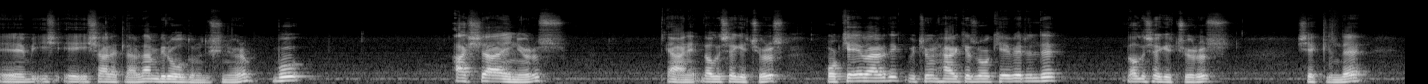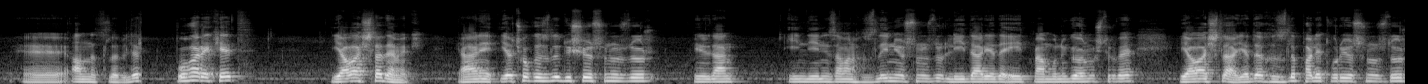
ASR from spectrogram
e, bir iş, e, işaretlerden biri olduğunu düşünüyorum. Bu aşağı iniyoruz. Yani dalışa geçiyoruz. Okey verdik. Bütün herkes okey verildi. Dalışa geçiyoruz şeklinde e, anlatılabilir. Bu hareket yavaşla demek. Yani ya çok hızlı düşüyorsunuzdur, birden indiğiniz zaman hızlı iniyorsunuzdur. Lider ya da eğitmen bunu görmüştür ve yavaşla ya da hızlı palet vuruyorsunuzdur.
